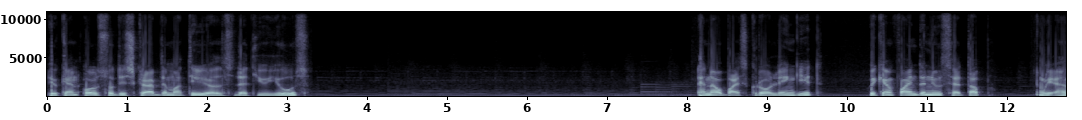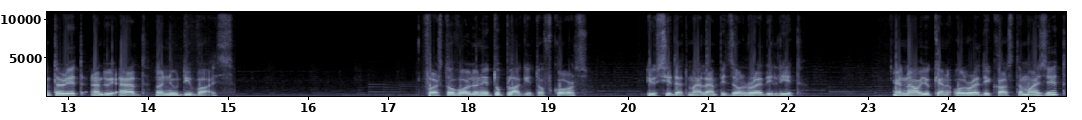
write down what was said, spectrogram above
You can also describe the materials that you use. And now by scrolling it, we can find the new setup. We enter it and we add a new device. First of all you need to plug it of course. You see that my lamp is already lit. And now you can already customize it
